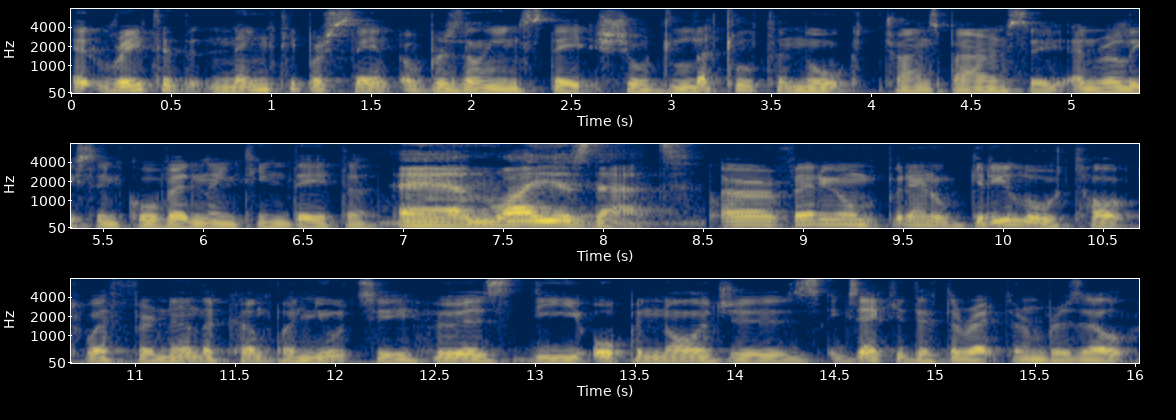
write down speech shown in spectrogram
it rated that 90% of Brazilian states showed little to no transparency in releasing COVID 19 data. And why is that? Our very own Breno Grillo talked with Fernanda Campagnucci, who is the Open Knowledge's executive director in Brazil,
